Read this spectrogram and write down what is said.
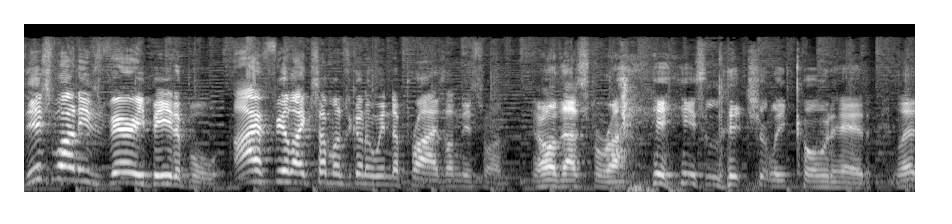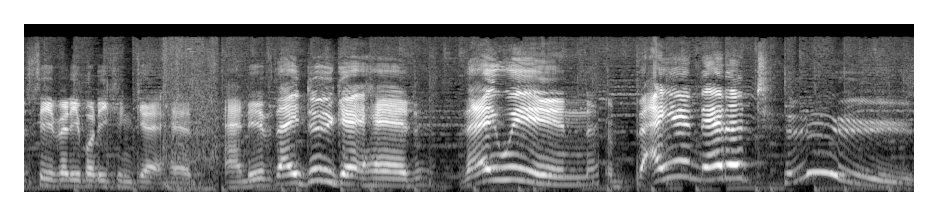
This one is very beatable. I feel like someone's going to win the prize on this one. Oh, that's right. He's literally called head. Let's see if anybody can get head. And if they do get head, they win Bayonetta 2.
